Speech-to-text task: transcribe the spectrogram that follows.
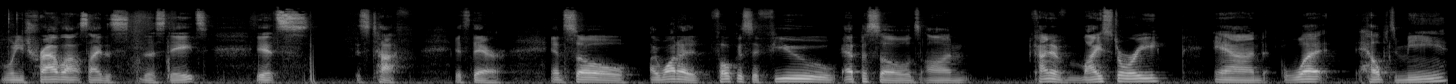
When you travel outside the the states, it's it's tough. It's there, and so I want to focus a few episodes on kind of my story and what helped me.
